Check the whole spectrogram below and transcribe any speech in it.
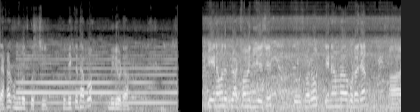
দেখার অনুরোধ করছি। তো দেখতে থাকো ভিডিওটা। ট্রেন আমাদের প্ল্যাটফর্মে দিয়েছে। তো চলো ট্রেনে আমরা ওঠা যাক। আর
